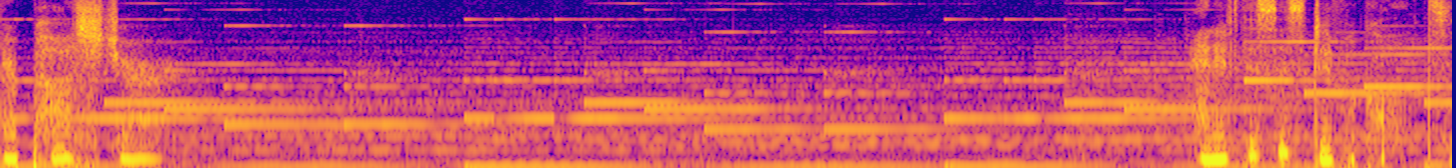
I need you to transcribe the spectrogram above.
their posture And if this is difficult,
